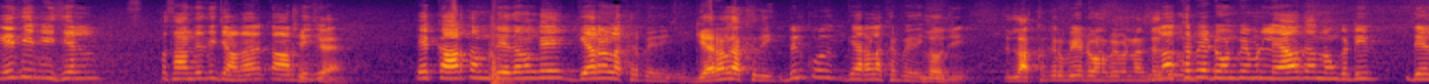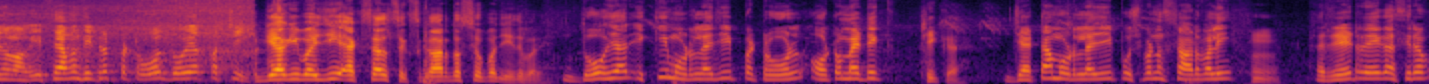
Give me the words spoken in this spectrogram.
ਇਹਦੀ ਰੀਸੇਲ ਪਸੰਦ ਇਹਦੀ ਜ਼ਿਆਦਾ ਕਾਰ ਦੀ ਠੀਕ ਜੀ। ਹੈ। ਇਹ ਕਾਰ ਤੁਹਾਨੂੰ ਦੇ ਦੇਵਾਂਗੇ 11 ਲੱਖ ਰੁਪਏ ਦੀ ਜੀ। 11 ਲੱਖ ਦੀ? ਬਿਲਕੁਲ 11 ਲੱਖ ਰੁਪਏ ਦੀ ਲਓ ਜੀ ਤੇ ਲੱਖ ਕੁ ਰੁਪਏ ਡਾਊਨ ਪੇਮੈਂਟ ਨਾਲ ਲੱਖ ਰੁਪਏ ਡਾਊਨ ਪੇਮੈਂਟ ਲਿਆਓ ਤਾਂ ਤੁਹਾਨੂੰ ਗੱਡੀ ਦੇ ਦੇਵਾਂਗੇ। 7 ਸੀਟਰ ਪੈਟਰੋਲ 2025 ਅੱਗੇ ਆ ਗਈ ਬਾਈ ਜੀ XL6 ਕਾਰ ਦੱਸਿਓ ਭਾਜੀ ਇਹਦੇ ਬਾਰੇ। 2021 ਮਾਡਲ ਹੈ ਜੀ ਪੈਟਰੋਲ ਆਟੋਮੈਟਿਕ ਠੀਕ ਹੈ। ਜੈਟਾ ਮਾਡਲ ਹੈ ਜੀ ਪੁਸ਼ ਬਟਨ ਸਟਾਰਟ ਵਾਲੀ। ਹੂੰ। ਰੇਟ ਰਹੇਗਾ ਸਿਰਫ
